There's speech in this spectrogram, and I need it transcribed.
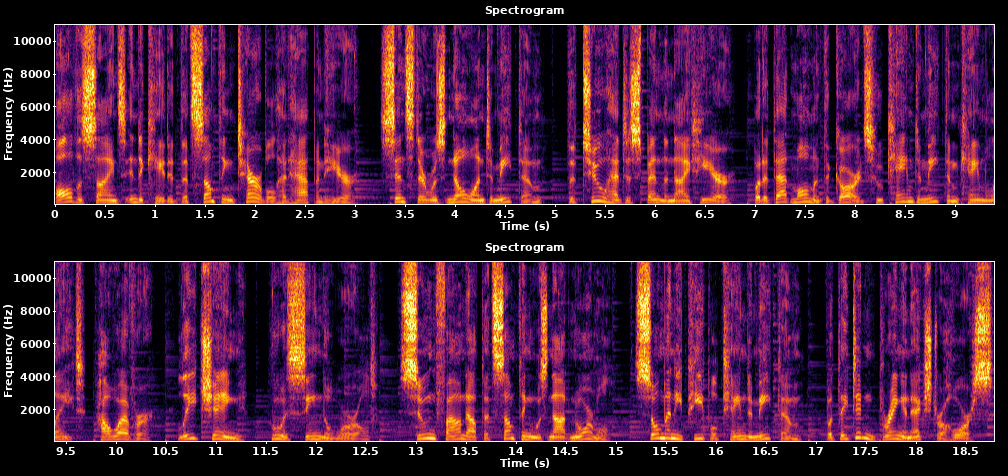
All the signs indicated that something terrible had happened here. Since there was no one to meet them, the two had to spend the night here, but at that moment the guards who came to meet them came late. However, Li Qing, who has seen the world, soon found out that something was not normal. So many people came to meet them, but they didn't bring an extra horse.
